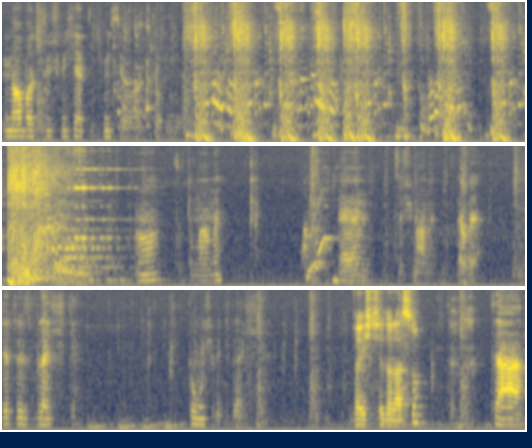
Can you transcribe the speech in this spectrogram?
No bo tu już mi się jakieś misje odrobiły. O, co tu mamy? Coś mamy. Dobra. Gdzie tu jest wleście? Tu musi być wleście. Wejście do lasu? Ta.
